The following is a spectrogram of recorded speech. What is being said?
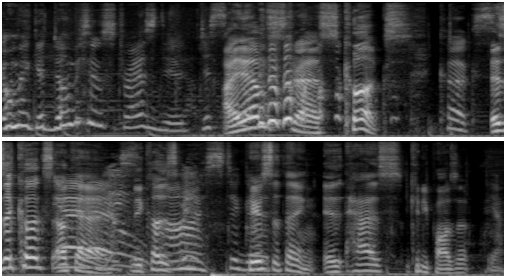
Oh my god, don't be so stressed, dude. Just I am stressed. Cooks. Cooks. Is it Cooks? Okay. Yes. Because Ah, it's too here's the thing. It has can you pause it? Yeah.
